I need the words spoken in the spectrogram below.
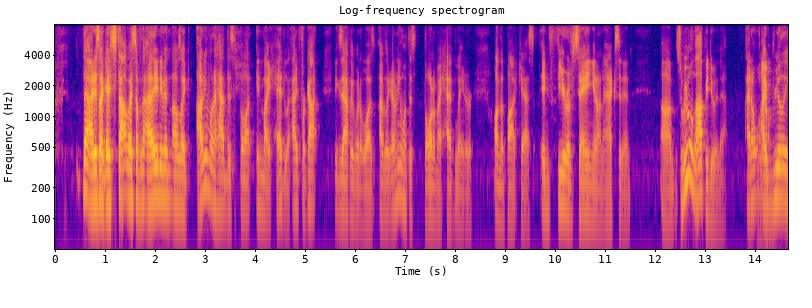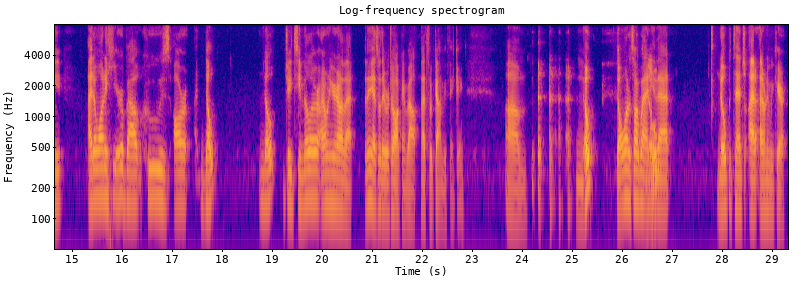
That I just like I stopped myself. I didn't even. I was like, I don't even want to have this thought in my head. I forgot exactly what it was. I was like, I don't even want this thought in my head later on the podcast in fear of saying it on accident. Um, so we will not be doing that. I don't. No. I really. I don't want to hear about who's our. Nope. Nope. JT Miller. I don't hear none of that. I think that's what they were talking about. That's what got me thinking. Um. nope. Don't want to talk about any nope. of that. No potential. I, I don't even care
